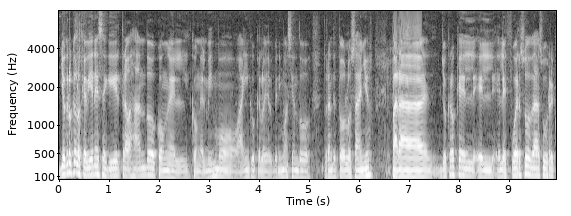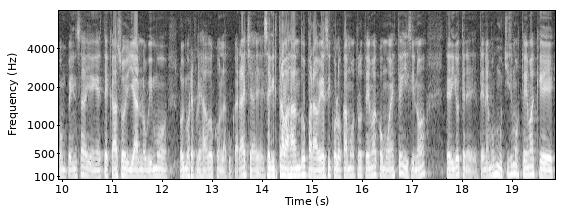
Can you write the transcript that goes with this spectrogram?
yo creo que lo que viene es seguir trabajando con el, con el mismo ahínco que lo venimos haciendo durante todos los años. Para, yo creo que el, el, esfuerzo da su recompensa y en este caso ya no vimos, lo vimos reflejado con la cucaracha. seguir trabajando para ver si colocamos otro tema como este y si no te digo, tenemos muchísimos temas que,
